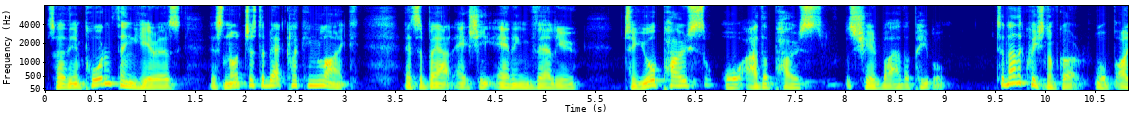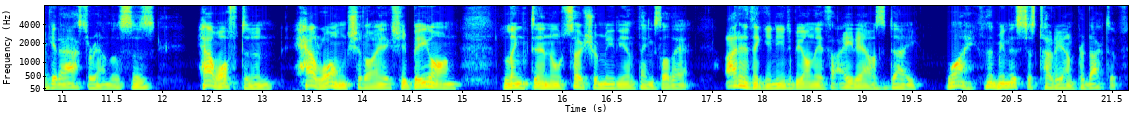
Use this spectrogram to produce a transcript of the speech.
So the important thing here is it's not just about clicking like, it's about actually adding value to your posts or other posts shared by other people. So another question I've got, well, I get asked around this is how often and how long should I actually be on LinkedIn or social media and things like that? I don't think you need to be on there for eight hours a day. Why? I mean, it's just totally unproductive.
